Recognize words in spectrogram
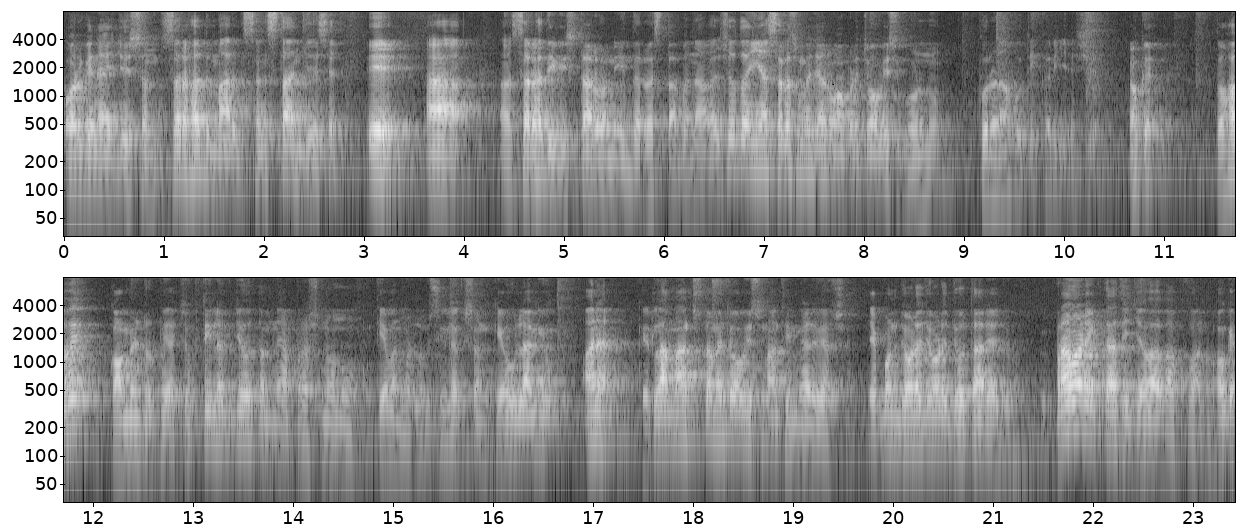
ઓર્ગેનાઇઝેશન સરહદ માર્ગ સંસ્થાન જે છે એ આ સરહદી વિસ્તારોની અંદર રસ્તા બનાવે છે. તો અહીંયા સરસ મજાનું આપણે ચોવીસ ગુણનું પૂર્ણાહુતિ કરીએ છીએ. ઓકે? તો હવે કોમેન્ટ રૂપે અચૂકથી લખજો. તમને આ પ્રશ્નોનું કહેવાનો મતલબ સિલેક્શન કેવું લાગ્યું અને કેટલા માર્ક્સ તમે ચોવીસમાંથી મેળવ્યા છે એ પણ જોડે જોડે જોતા રહેજો. પ્રામાણિકતાથી જવાબ આપવાનો. ઓકે?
